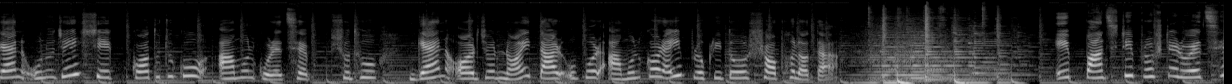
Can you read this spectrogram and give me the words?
জ্ঞান অনুযায়ী সে কতটুকু আমল করেছে। শুধু জ্ঞান অর্জন নয়, তার উপর আমল করাই প্রকৃত সফলতা। এ পাঁচটি প্রশ্নে রয়েছে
